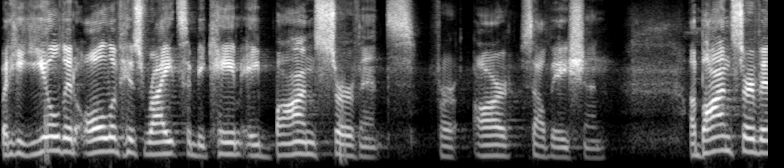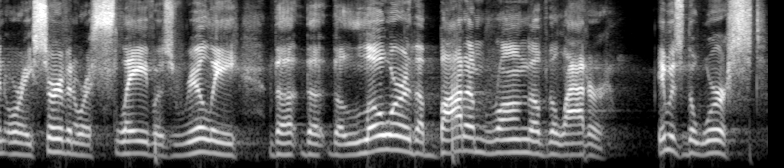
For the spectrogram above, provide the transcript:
But he yielded all of his rights and became a bondservant for our salvation. A bondservant or a servant or a slave was really the, the, the lower, the bottom rung of the ladder. It was the worst.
